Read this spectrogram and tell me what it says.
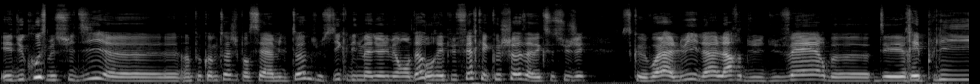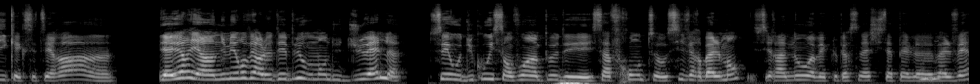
Et du coup, je me suis dit, euh, un peu comme toi, j'ai pensé à Hamilton, je me suis dit que Lin-Manuel Miranda aurait pu faire quelque chose avec ce sujet. Parce que voilà, lui, il a l'art du, verbe, euh, des répliques, etc. D'ailleurs, il y a un numéro vers le début, au moment du duel, tu sais, où du coup, ils s'envoient un peu des... Ils s'affrontent aussi verbalement. Cyrano avec le personnage qui s'appelle euh, mhm. Valver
